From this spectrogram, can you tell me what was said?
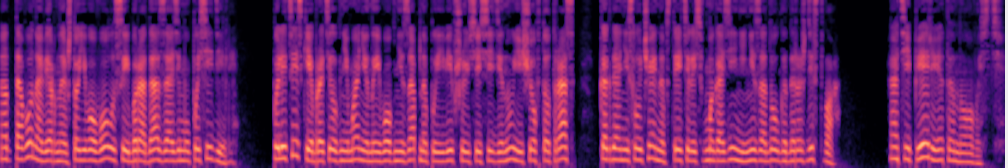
От того, наверное, что его волосы и борода за зиму посидели. Полицейский обратил внимание на его внезапно появившуюся седину еще в тот раз, когда они случайно встретились в магазине незадолго до Рождества. А теперь это новость.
